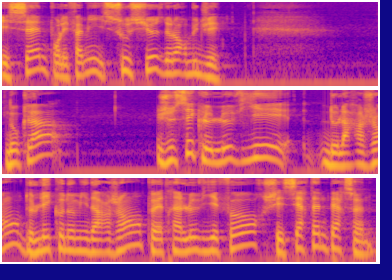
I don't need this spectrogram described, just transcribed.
et saine pour les familles soucieuses de leur budget. Donc là, je sais que le levier de l'argent, de l'économie d'argent, peut être un levier fort chez certaines personnes.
